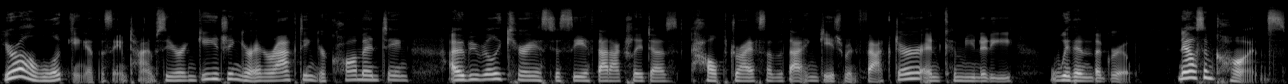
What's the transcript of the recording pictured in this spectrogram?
you're all looking at the same time. So you're engaging, you're interacting, you're commenting. I would be really curious to see if that actually does help drive some of that engagement factor and community within the group. Now, some cons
